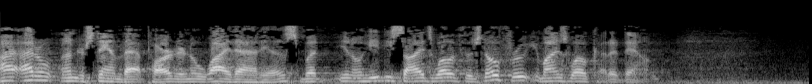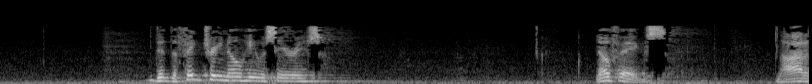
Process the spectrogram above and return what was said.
I, I don't understand that part or know why that is, but you know, he decides, well, if there's no fruit, you might as well cut it down. Did the fig tree know he was serious? No figs. Not a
